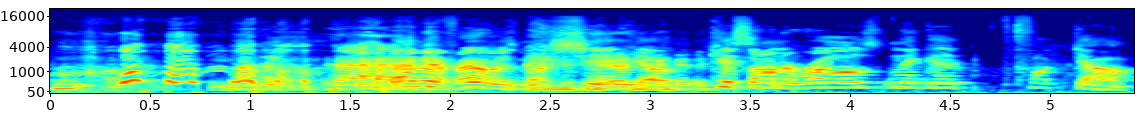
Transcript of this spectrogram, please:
Batman Forever is my shit, yo. Kiss on the rose, nigga. Fuck y'all.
